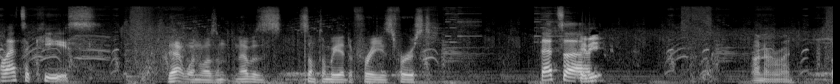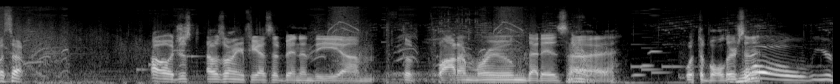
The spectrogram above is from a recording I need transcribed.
Well, that's a keys. That one wasn't. That was something we had to freeze first. That's a. Maybe. Oh, never mind. What's up? Oh, just I was wondering if you guys had been in the um the bottom room that is uh with the boulders in it. Whoa! You're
